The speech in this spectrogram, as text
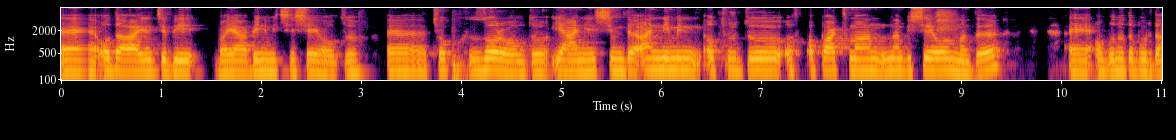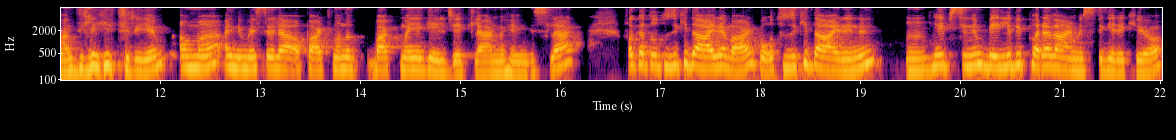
e, o da ayrıca bir bayağı benim için şey oldu. E, çok zor oldu. Yani şimdi annemin oturduğu apartmana bir şey olmadı. E, o bunu da buradan dile getireyim. Ama hani mesela apartmana bakmaya gelecekler mühendisler. Fakat 32 daire var. Bu 32 dairenin Hı, Hepsinin belli bir para vermesi gerekiyor.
